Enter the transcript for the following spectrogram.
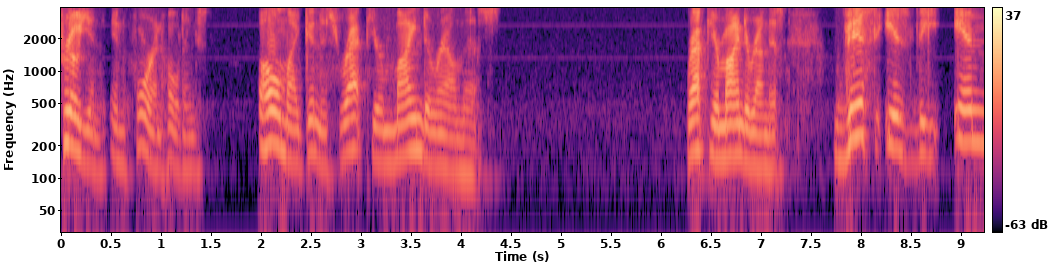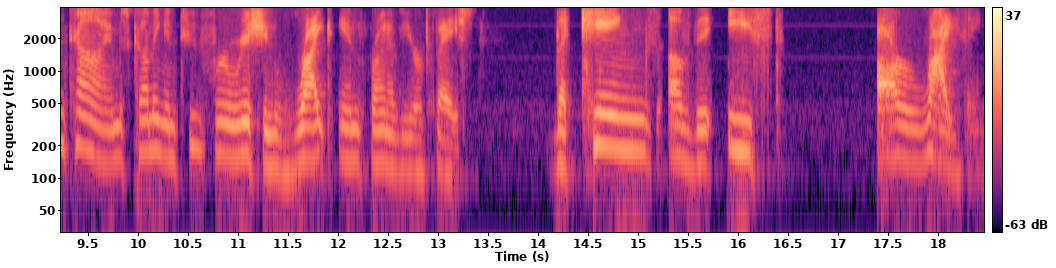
trillion in foreign holdings. Oh my goodness, wrap your mind around this. Wrap your mind around this. This is the end times coming into fruition right in front of your face. The kings of the east are rising.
